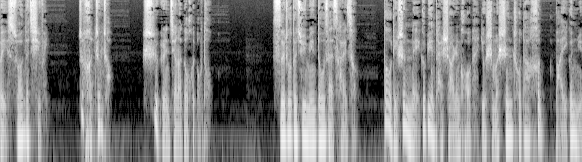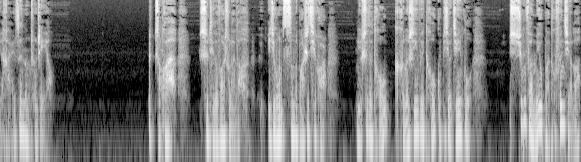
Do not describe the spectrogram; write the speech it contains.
胃酸的气味，这很正常，是个人见了都会呕吐。四周的居民都在猜测，到底是哪个变态杀人狂有什么深仇大恨，把一个女孩子弄成这样。长官，尸体都挖出来了，一共三百八十七块，女士的头可能是因为头骨比较坚固，凶犯没有把头分解了，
